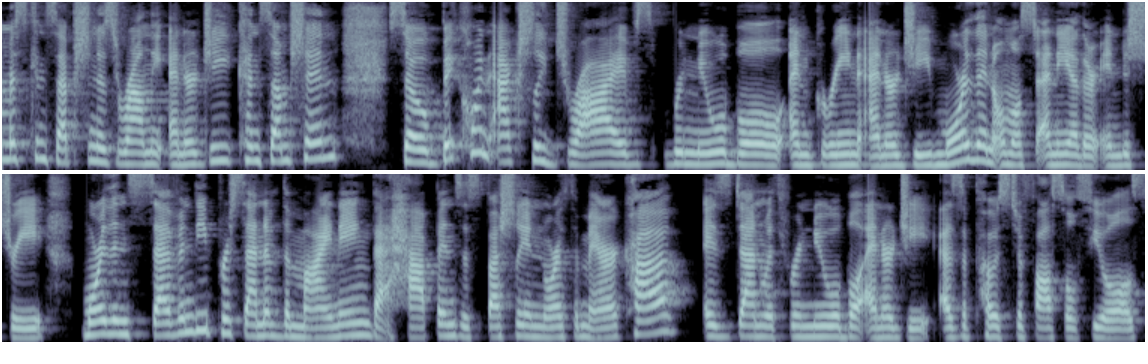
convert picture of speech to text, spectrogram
misconception is around the energy consumption. So, Bitcoin actually drives renewable and green energy more than almost any other industry. More than 70% of the mining that happens, especially in North America, is done with renewable energy as opposed to fossil fuels.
